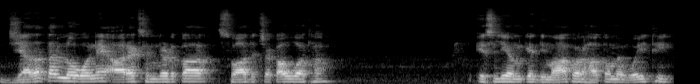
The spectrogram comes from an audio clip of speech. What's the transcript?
ज़्यादातर लोगों ने आर एक्स हंड्रेड का स्वाद चका हुआ था, इसलिए उनके दिमाग और हाथों में वही थी।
